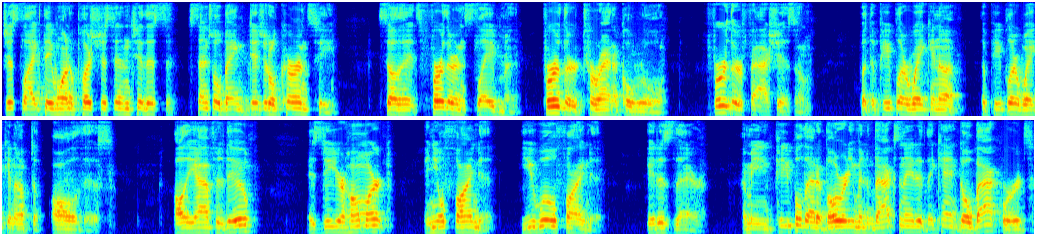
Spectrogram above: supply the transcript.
Just like they want to push us into this central bank digital currency so that it's further enslavement, further tyrannical rule further fascism. But the people are waking up. The people are waking up to all of this. All you have to do is do your homework and you'll find it. You will find it. It is there. I mean, people that have already been vaccinated, they can't go backwards.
